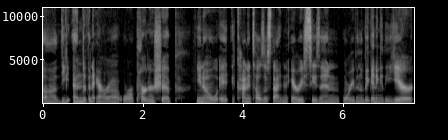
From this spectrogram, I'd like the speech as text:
uh, the end of an era or a partnership. You know, it, it kind of tells us that in Aries season or even the beginning of the year,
